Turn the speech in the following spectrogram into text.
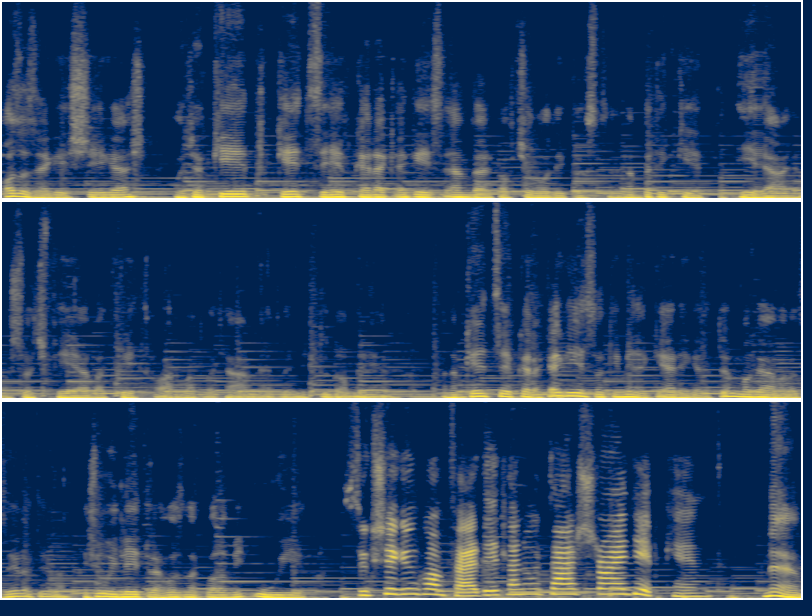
az az egészséges, hogyha két, két szép kerek egész ember kapcsolódik össze, nem pedig két hiányos, vagy fél, vagy két harmad, vagy hármed, vagy mit tudom én. Hanem két szép kerek egész, aki mindenki elégedett önmagával az életével, és úgy létrehoznak valami új. Szükségünk van feltétlenül társra egyébként? Nem,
